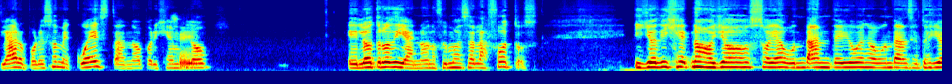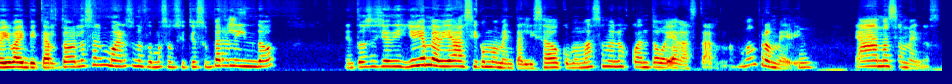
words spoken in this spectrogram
claro, por eso me cuesta, ¿no? Por ejemplo, el otro día, ¿no? Nos fuimos a hacer las fotos. Y yo dije, no, yo soy abundante, vivo en abundancia. Entonces yo iba a invitar todos los almuerzos, nos fuimos a un sitio súper lindo entonces yo, yo ya me había así como mentalizado como más o menos cuánto voy a gastar, ¿no? Un promedio. Ya, más o menos.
